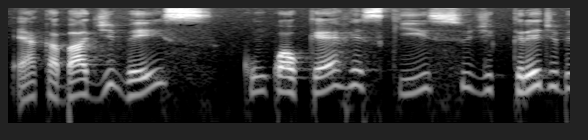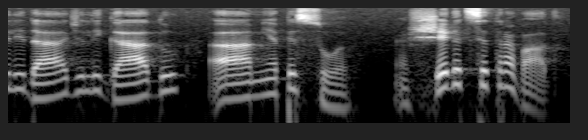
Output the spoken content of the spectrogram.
é acabar de vez com qualquer resquício de credibilidade ligado à minha pessoa. Chega de ser travado.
